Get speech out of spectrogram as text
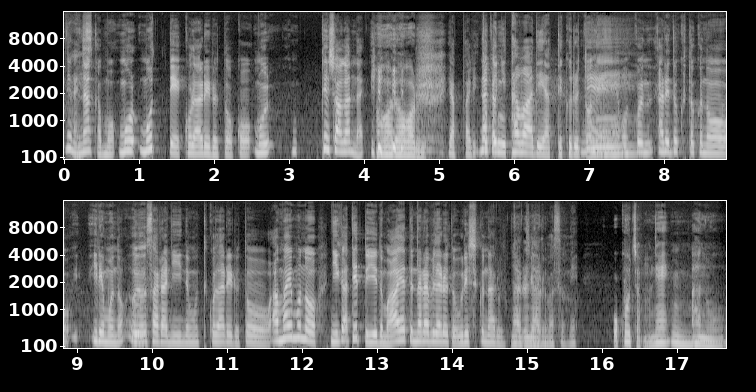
でもなんかもうも持ってこられるとこうもうテンション上がんない？上がる上がる。やっぱり。特にタワーでやってくるとね。あれ独特の入れ物、お皿に持ってこられると甘いもの苦手といえどもああやって並べられると嬉しくなる感じがありますよね。お紅茶もね、うん。あの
